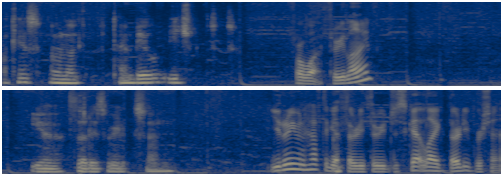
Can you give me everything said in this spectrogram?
Arcanes are like 10 bill each. For what? Three line? Yeah, 33%. You don't even have to get 33. Just get like 30%.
